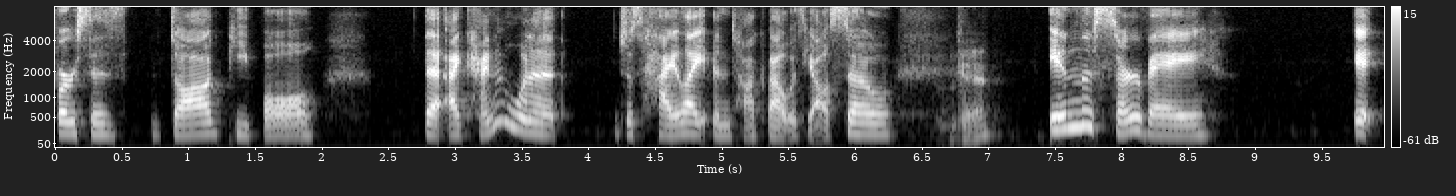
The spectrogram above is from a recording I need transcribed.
versus dog people that I kind of want to just highlight and talk about with y'all. So Okay. in the survey, it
